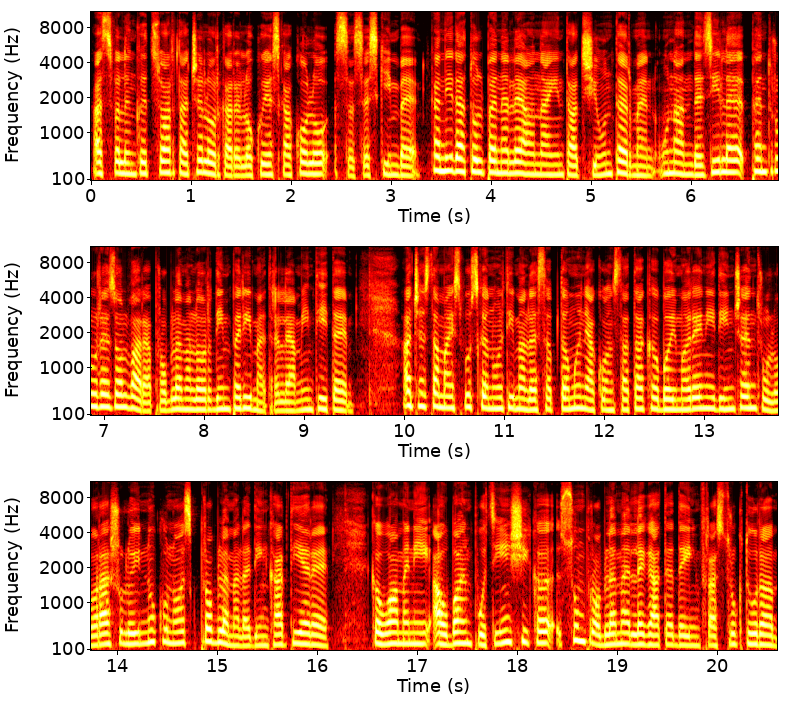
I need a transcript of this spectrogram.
astfel încât soarta celor care locuiesc acolo să se schimbe. Candidatul PNL a înaintat și un termen, un an de zile, pentru rezolvarea problemelor din perimetrele amintite. Acesta a mai spus că în ultimele săptămâni a constatat că băimărenii din centrul orașului nu cunosc problemele din cartiere, că oamenii au bani puțini și că sunt probleme legate de infrastructură.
